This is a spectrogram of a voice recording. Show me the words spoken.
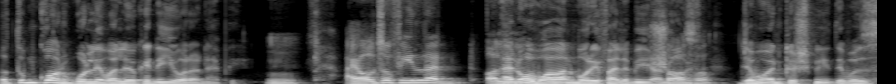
तो तुम कौन बोलने वाले हो कि नहीं हो रहा नैपी I also feel that one more if I let me Jammu and Kashmir there was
